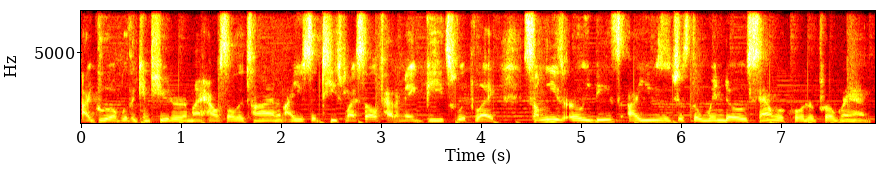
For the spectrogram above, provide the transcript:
I grew up with a computer in my house all the time and I used to teach myself how to make beats with like some of these early beats I use just the Windows sound recorder program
